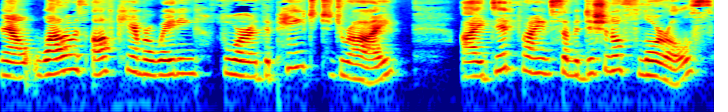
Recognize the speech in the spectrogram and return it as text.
Now, while I was off camera waiting for the paint to dry, I did find some additional florals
